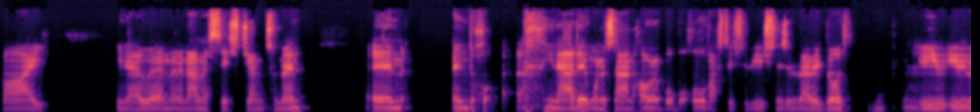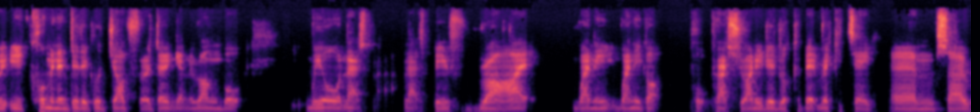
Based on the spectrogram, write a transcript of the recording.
by, you know, um, an analysis gentleman. Um, and, you know, I don't want to sound horrible, but Horvath's distribution isn't very good. Mm. He, he, he come in and did a good job for us, don't get me wrong, but we all, let's, let's be right, when he, when he got put pressure on, he did look a bit rickety. Um, so,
